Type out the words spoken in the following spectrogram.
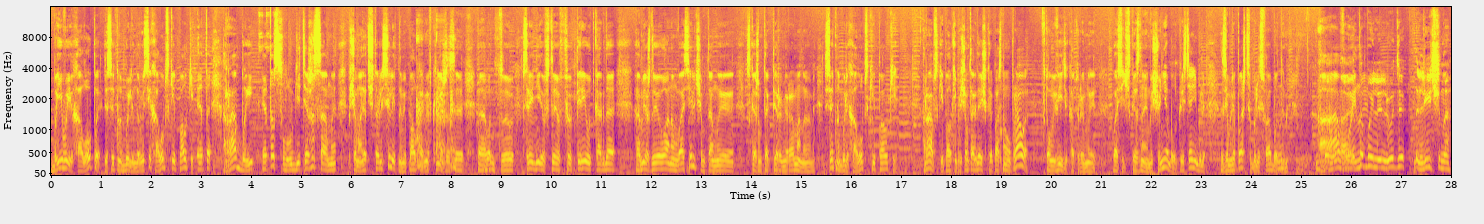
Боевые холопы, действительно, были на Руси. Холопские полки – это рабы, это слуги, те же самые. Причем они это считались элитными полками в княжестве. Э, Вот э, в средний в, период, когда э, между Иоанном Васильевичем там и, скажем так, первыми Романовыми, действительно были холопские полки. Рабские полки, причем тогда еще крепостного права в том виде, который мы классическое знаем, еще не было. Крестьяне были, землепашцы были свободными. Да, А, а это были люди лично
